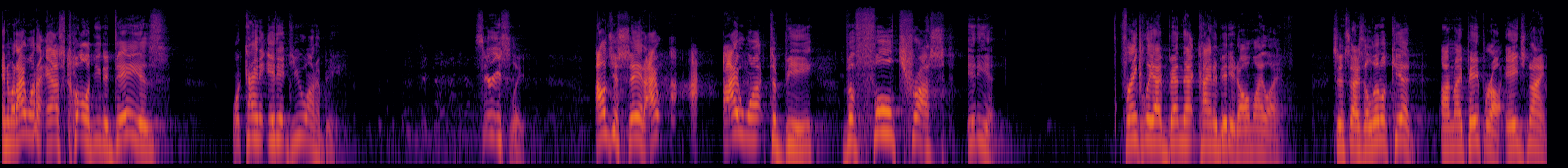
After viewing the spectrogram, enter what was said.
And what I want to ask all of you today is what kind of idiot do you want to be? Seriously. I'll just say it. I, I, I, want to be the full trust idiot. Frankly, I've been that kind of idiot all my life. Since I was a little kid on my paper out, age nine,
